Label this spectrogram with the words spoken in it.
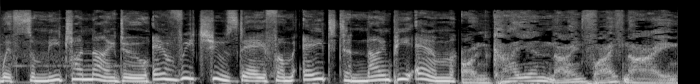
with Sumitra Naidu every Tuesday from 8 to 9 p.m. on Kaya 959.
